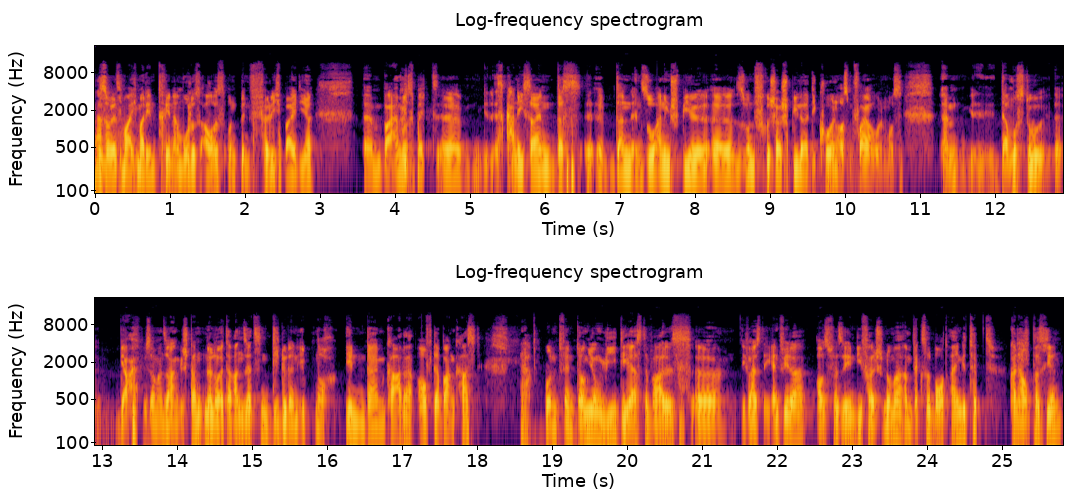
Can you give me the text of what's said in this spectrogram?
So, jetzt mache ich mal den Trainermodus aus und bin völlig bei dir. ähm, bei allem Respekt, äh, es kann nicht sein, dass äh, dann in so einem Spiel äh, so ein frischer Spieler die Kohlen aus dem Feuer holen muss. Ähm, da musst du, äh, ja, wie soll man sagen, gestandene Leute ransetzen, die du dann eben noch in deinem Kader auf der Bank hast. Ja. Und wenn Dong Jung Lee die erste Wahl ist, äh, ich weiß nicht, entweder aus Versehen die falsche Nummer am Wechselboard eingetippt, kann ja auch passieren,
